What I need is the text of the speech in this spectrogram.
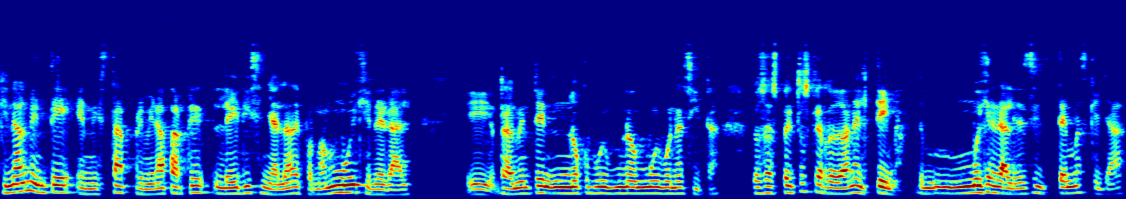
Finalmente, en esta primera parte, Lady señala de forma muy general, y realmente no como una muy buena cita, los aspectos que rodean el tema, muy generales, es decir, temas que ya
